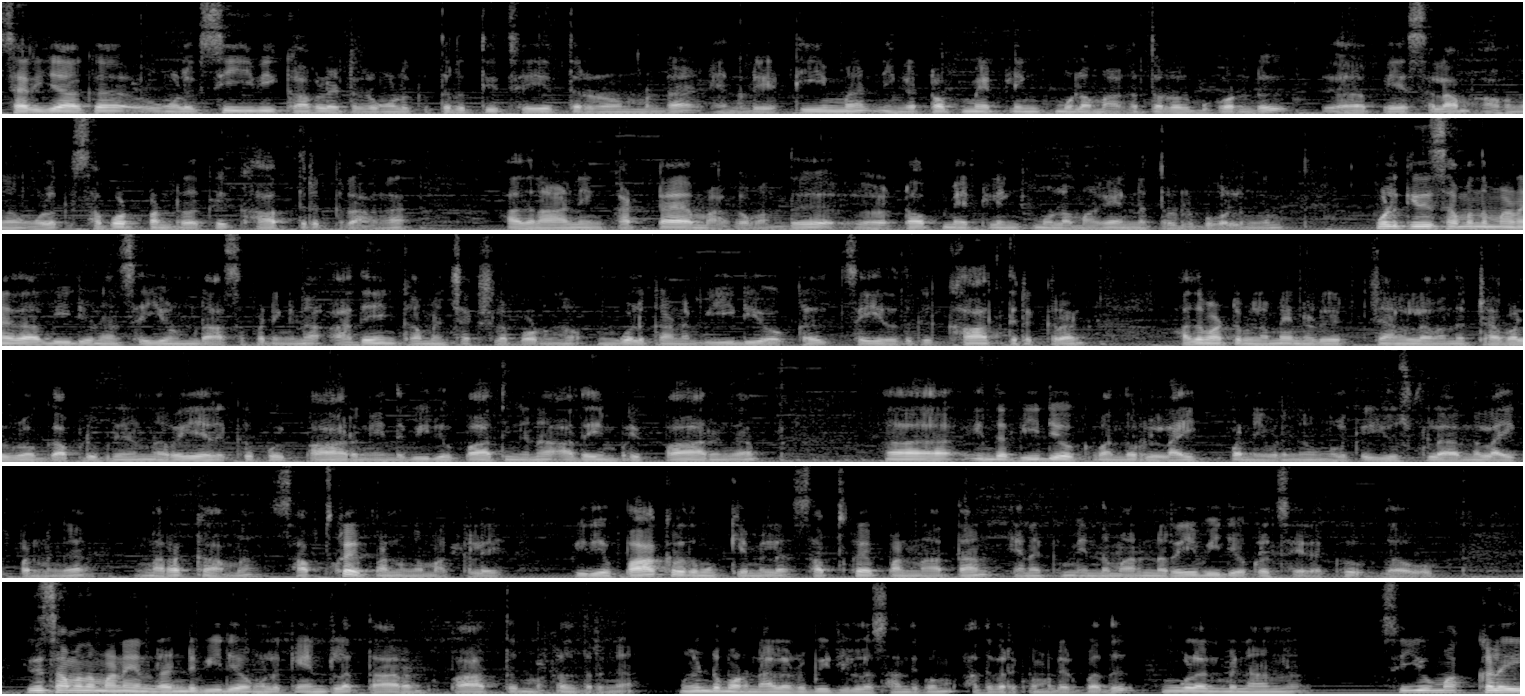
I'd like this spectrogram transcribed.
சரியாக உங்களுக்கு சிவி கவர் லெட்டர் உங்களுக்கு திருப்தி செய்ய தரணும்னா என்னுடைய டீமை நீங்கள் டாப்மேட் லிங்க் மூலமாக தொடர்பு கொண்டு பேசலாம். அவங்க உங்களுக்கு சப்போர்ட் பண்ணுறதுக்கு காத்திருக்கிறாங்க. அதனால் நீங்கள் கட்டாயமாக வந்து டாப்மேட் லிங்க் மூலமாக என்ன தொடர்பு கொள்ளுங்கள் உங்களுக்கு இது சம்மந்தமான ஏதாவது வீடியோ நான் செய்யணும்னு ஆசைப்பட்டீங்கன்னா அதையும் கமெண்ட் செக்ஷனில் போடுங்க. உங்களுக்கான வீடியோக்கள் செய்கிறதுக்கு காத்திருக்கிறேன். அது மட்டும் இல்லாமல் என்னுடைய சேனலில் வந்து ட்ராவல் vlog அப்படி இப்படின்னு நிறைய இருக்குது போய் பாருங்கள் இந்த வீடியோ பார்த்தீங்கன்னா அதையும் போய் பாருங்கள் இந்த வீடியோவுக்கு வந்து ஒரு லைக் பண்ணிவிடுங்க. உங்களுக்கு யூஸ்ஃபுல்லாக இருந்தால் லைக் பண்ணுங்கள் மறக்காமல் சப்ஸ்கிரைப் பண்ணுங்கள் மக்களே. வீடியோ பார்க்குறது முக்கியம் இல்லை. சப்ஸ்கிரைப் பண்ணால் தான் எனக்கும் இந்த மாதிரி நிறைய வீடியோக்கள் செய்கிறதுக்கு உதவும். இது சம்மந்தமான என் ரெண்டு வீடியோ உங்களுக்கு எண்டில் தாரன். பார்த்து மகிழ்ந்துருங்க. மீண்டும் ஒரு நல்ல ஒரு வீடியோவில் சந்திப்போம். அது வரைக்கும் முடிப்பது உங்கள் அன்பினான சியு மக்களை.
